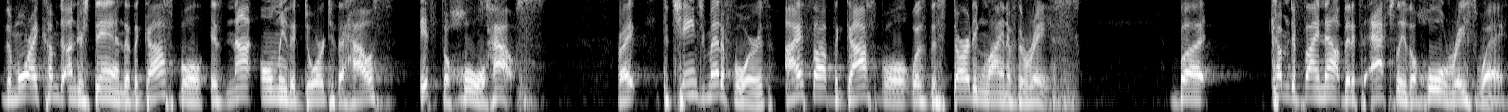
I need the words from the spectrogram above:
the more I come to understand that the gospel is not only the door to the house, it's the whole house. Right? To change metaphors, I thought the gospel was the starting line of the race. But come to find out that it's actually the whole raceway.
